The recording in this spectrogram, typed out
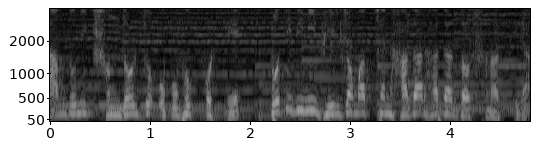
নান্দনিক সৌন্দর্য উপভোগ করতে প্রতিদিনই ভিড় জমাচ্ছেন হাজার হাজার দর্শনার্থীরা।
